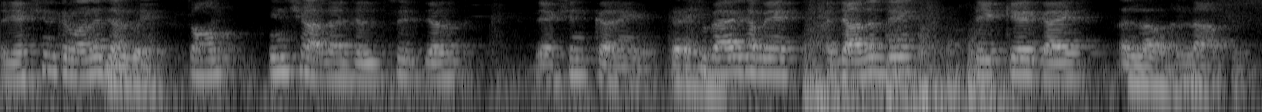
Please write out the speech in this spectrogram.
रिएक्शन करवाना चाहते हैं। तो हम इंशाल्लाह जल्द से जल्द रिएक्शन करेंगे। करेंगे। तो गाइस हमें इजाज़त दें। टेक केयर गाइस अल्लाह अल्लाह हाफिज।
